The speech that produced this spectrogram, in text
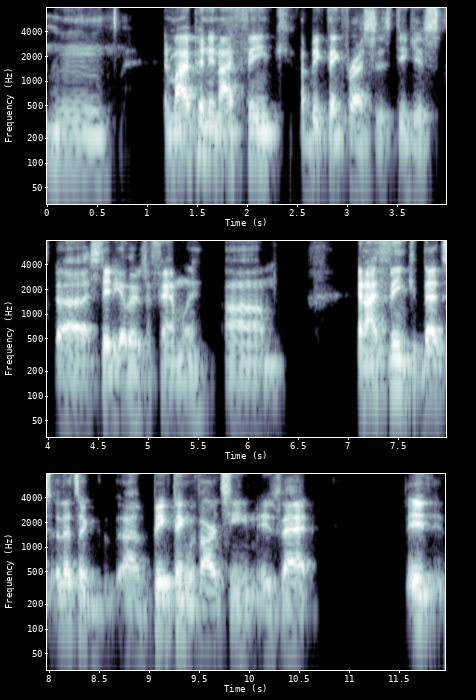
Mm, in my opinion, I think a big thing for us is to just uh, stay together as a family. Um, and I think that's that's a, a, big thing with our team is that it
